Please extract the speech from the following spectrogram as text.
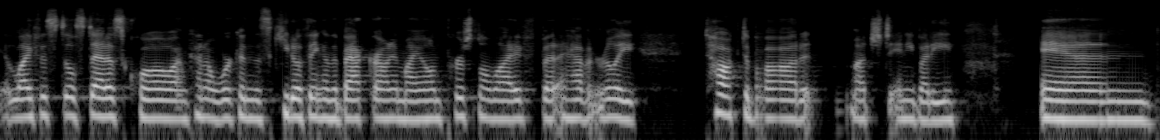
Life is still status quo. I'm kind of working this keto thing in the background in my own personal life, but I haven't really talked about it much to anybody. And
